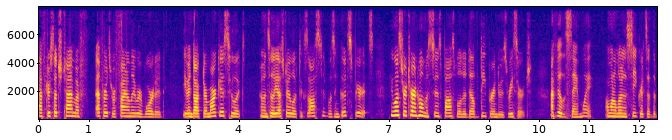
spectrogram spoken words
After such time, efforts were finally rewarded. Even Dr. Marcus, who looked until yesterday looked exhausted, was in good spirits. He wants to return home as soon as possible to delve deeper into his research. I feel the same way. I want to learn the secrets of the,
